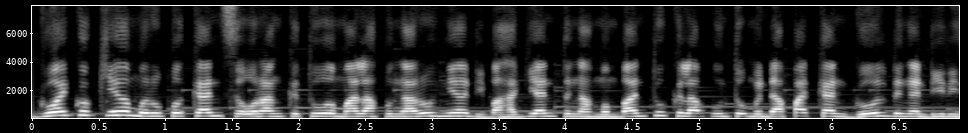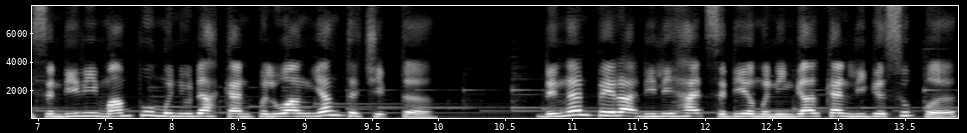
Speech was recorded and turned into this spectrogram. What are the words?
Guaicochea merupakan seorang ketua malah pengaruhnya di bahagian tengah membantu kelab untuk mendapatkan gol dengan diri sendiri mampu menyudahkan peluang yang tercipta. Dengan Perak dilihat sedia meninggalkan Liga Super,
